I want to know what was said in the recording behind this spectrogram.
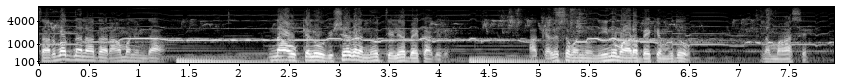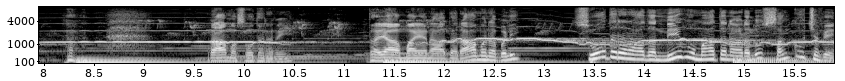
ಸರ್ವಜ್ಞನಾದ ರಾಮನಿಂದ ನಾವು ಕೆಲವು ವಿಷಯಗಳನ್ನು ತಿಳಿಯಬೇಕಾಗಿದೆ. ಆ ಕೆಲಸವನ್ನು ನೀನು ಮಾಡಬೇಕೆಂಬುದು ನಮ್ಮ ಆಸೆ. ರಾಮ ಸೋದರರೇ ದಯಾಮಯನಾದ ರಾಮನ ಬಳಿ ಸೋದರರಾದ ನೀವು ಮಾತನಾಡಲು ಸಂಕೋಚವೇ?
